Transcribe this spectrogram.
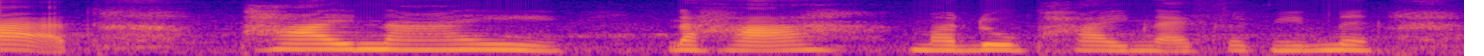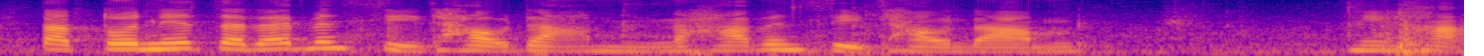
2.8 ภายในนะคะ มาดูภายในสักนิดนึงแต่ตัวนี้จะได้เป็นสีเทาดำนะคะ เป็นสีเทาดำ นี่ค่ะ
